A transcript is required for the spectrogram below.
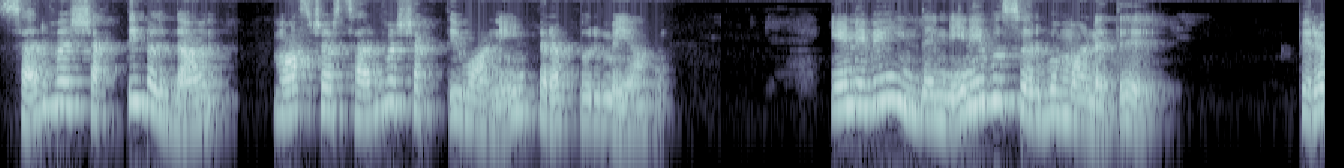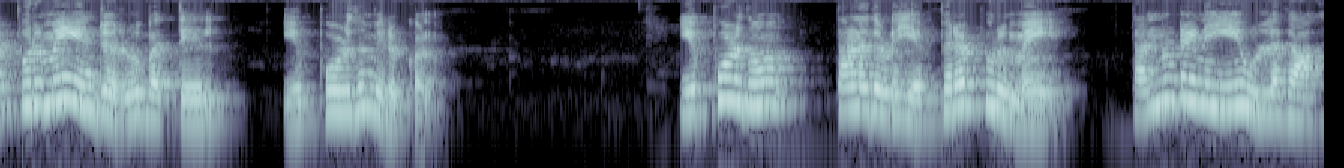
சர்வ சக்திகள் தான் மாஸ்டர் சர்வ சக்திவானின் பிறப்புரிமையாகும். எனவே இந்த நினைவு சொர்பமானது பிறப்புரிமை என்ற ரூபத்தில் எப்பொழுதும் இருக்கணும். எப்பொழுதும் தனதுடைய பிறப்புரிமை தன்னுடனேயே உள்ளதாக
